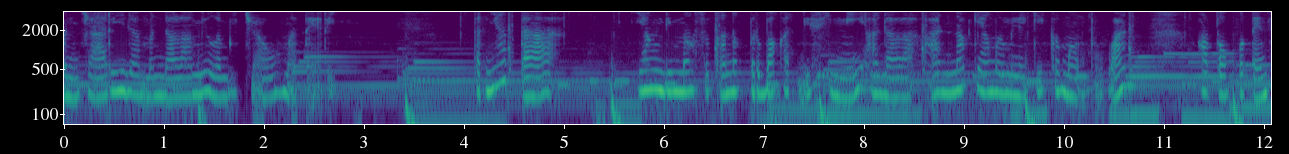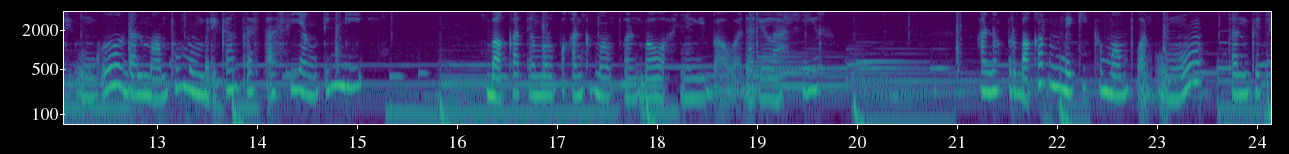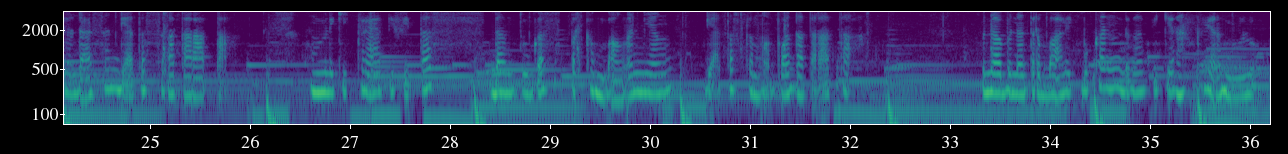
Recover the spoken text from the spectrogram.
mencari dan mendalami lebih jauh materi. Ternyata yang dimaksud anak berbakat di sini adalah anak yang memiliki kemampuan atau potensi unggul dan mampu memberikan prestasi yang tinggi. Bakat yang merupakan kemampuan bawaan yang dibawa dari lahir. Anak berbakat memiliki kemampuan umum dan kecerdasan di atas rata-rata. Memiliki kreativitas dan tugas perkembangan yang di atas kemampuan rata-rata benar-benar terbalik bukan dengan pikiranku yang dulu.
